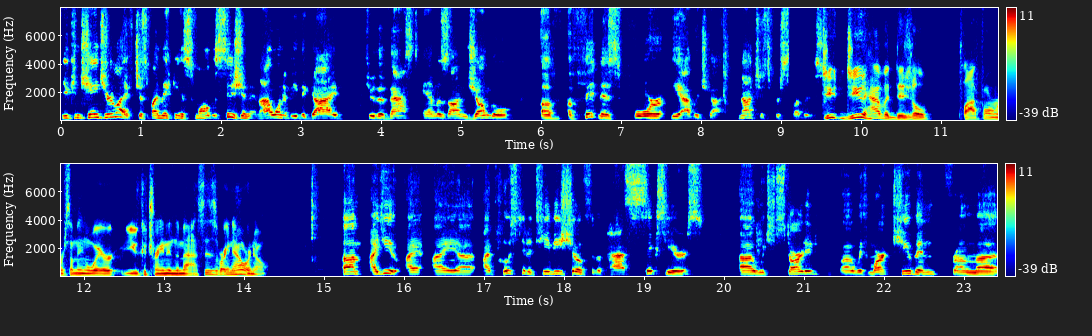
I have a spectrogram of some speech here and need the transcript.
you can change your life just by making a small decision. And I want to be the guide through the vast Amazon jungle of, of fitness for the average guy, not just for celebrities. Do, do you have a digital platform or something where you could train in the masses right now or no? Um, I do. I, I uh, I've hosted a TV show for the past six years, uh, which started uh, with Mark Cuban from. Uh,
